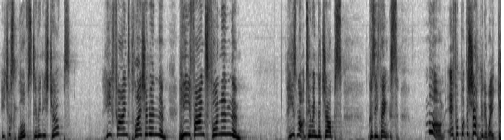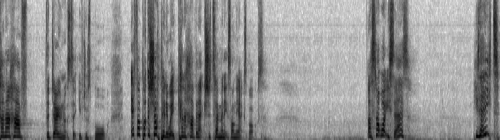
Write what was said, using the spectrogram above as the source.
he just loves doing his jobs. He finds pleasure in them, he finds fun in them. He's not doing the jobs because he thinks, Mum, if I put the shopping away, can I have the donuts that you've just bought? If I put the shopping away, can I have an extra 10 minutes on the Xbox? That's not what he says. He's eight.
